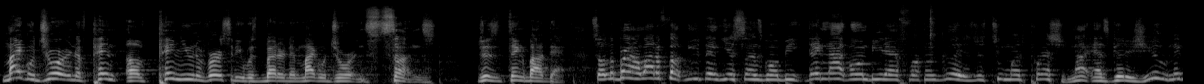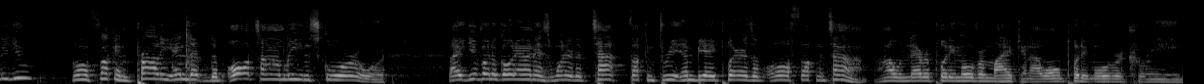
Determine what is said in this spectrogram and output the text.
Michael Jordan of Penn of Penn University was better than Michael Jordan's sons. Just think about that. So LeBron, why the fuck do you think your son's gonna be? They not gonna be that fucking good. It's just too much pressure. Not as good as you, nigga. You gonna fucking probably end up the all time leading scorer or like you're gonna go down as one of the top fucking three NBA players of all fucking time. I will never put him over Mike, and I won't put him over Kareem,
